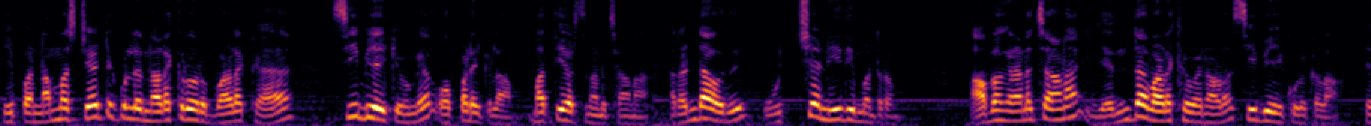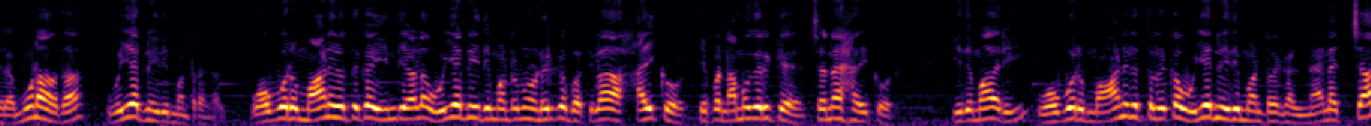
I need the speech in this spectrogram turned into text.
இப்போ நம்ம ஸ்டேட்டுக்குள்ளே நடக்கிற ஒரு வழக்கை சிபிஐக்கு இவங்க ஒப்படைக்கலாம் மத்திய அரசு நினச்சாங்கன்னா. ரெண்டாவது உச்ச நீதிமன்றம். அவங்க நினைச்சானா எந்த வழக்கு வேணாலும் சிபிஐ கொடுக்கலாம். இதில் மூணாவதா உயர் நீதிமன்றங்கள். ஒவ்வொரு மாநிலத்துக்கும் இந்தியாவில் உயர் நீதிமன்றம் ஒன்று இருக்கு பார்த்தீங்களா ஹைகோர்ட் இப்போ நமக்கு இருக்கு சென்னை ஹைகோர்ட் இது மாதிரி ஒவ்வொரு மாநிலத்தில் இருக்க உயர் நீதிமன்றங்கள் நினைச்சா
